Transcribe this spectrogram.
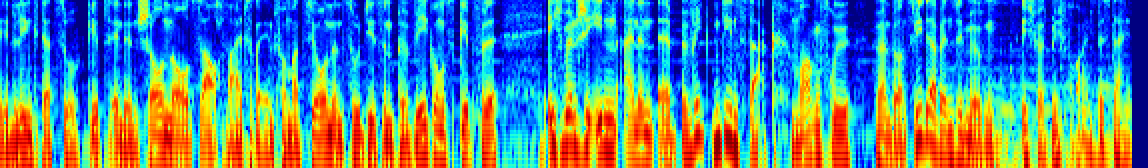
Den Link dazu gibt's in den Show Notes, auch weitere Informationen zu diesem Bewegungsgipfel. Ich wünsche Ihnen einen äh, bewegten Dienstag. Morgen früh hören wir uns wieder, wenn Sie mögen. Ich würde mich freuen. Bis dahin.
